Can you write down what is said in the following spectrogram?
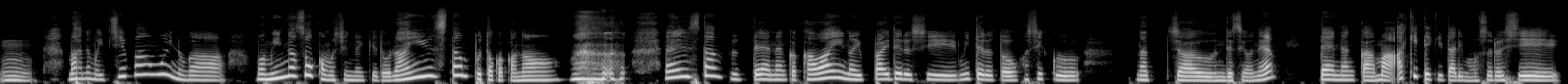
うん。まあでも一番多いのが、まあみんなそうかもしれないけど、LINE スタンプとかかな。LINE スタンプってなんか可愛いのいっぱい出るし、見てると欲しくなっちゃうんですよね。で、なんかまあ飽きてきたりもするし、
